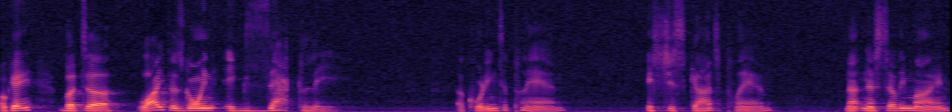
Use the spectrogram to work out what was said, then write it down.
okay, but uh, life is going exactly according to plan. It's just God's plan, not necessarily mine.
